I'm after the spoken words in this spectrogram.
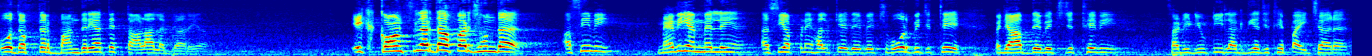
ਉਹ ਦਫ਼ਤਰ ਬੰਦ ਰਿਹਾ ਤੇ ਤਾਲਾ ਲੱਗਾ ਰਿਹਾ। ਇੱਕ ਕਾਉਂਸਲਰ ਦਾ ਫਰਜ਼ ਹੁੰਦਾ, ਅਸੀਂ ਵੀ ਮੈਂ ਵੀ ਐਮਐਲਏ ਹਾਂ। ਅਸੀਂ ਆਪਣੇ ਹਲਕੇ ਦੇ ਵਿੱਚ ਹੋਰ ਵੀ ਜਿੱਥੇ ਪੰਜਾਬ ਦੇ ਵਿੱਚ ਜਿੱਥੇ ਵੀ ਸਾਡੀ ਡਿਊਟੀ ਲੱਗਦੀ ਹੈ, ਜਿੱਥੇ ਭਾਈਚਾਰਾ ਹੈ,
